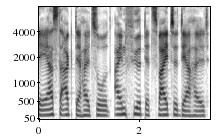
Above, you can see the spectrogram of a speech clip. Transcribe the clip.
Der erste Akt, der halt so einführt, der zweite, der halt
